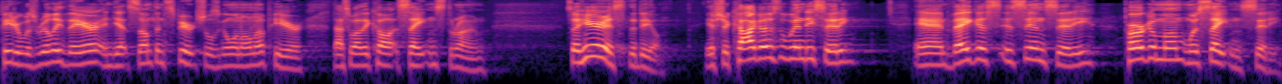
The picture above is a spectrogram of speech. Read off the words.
Peter was really there, and yet something spiritual is going on up here. That's why they call it Satan's throne. So here is the deal if Chicago's the Windy City and Vegas is Sin City, Pergamum was Satan's city.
